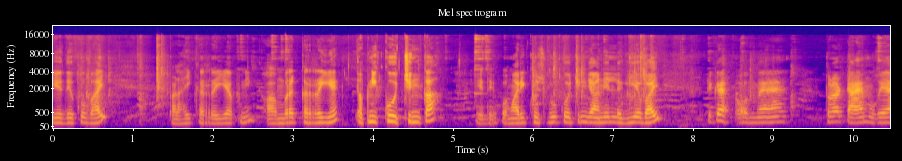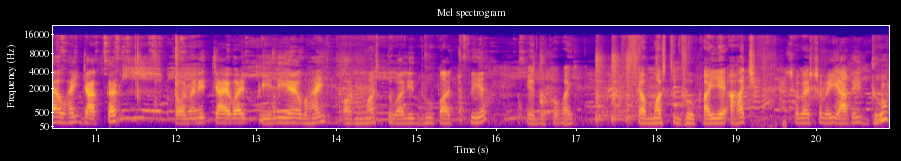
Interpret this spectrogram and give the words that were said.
ये देखो भाई पढ़ाई कर रही है अपनी होमवर्क कर रही है, अपनी कोचिंग का। ये देखो, हमारी खुशबू कोचिंग जाने लगी है भाई। ठीक है, और मैं थोड़ा टाइम हो गया भाई जाकर और मैंने चाय वाय पी ली है भाई, और मस्त वाली धूप आ चुकी है। ये देखो भाई, क्या मस्त धूप आई है आज। सुबह सुबह ही आ गई धूप,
